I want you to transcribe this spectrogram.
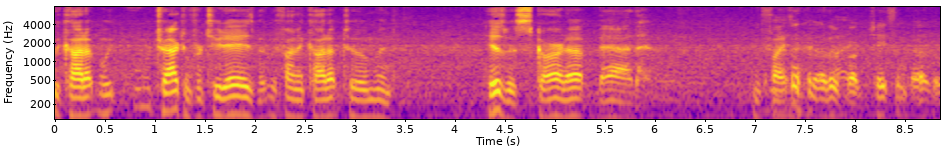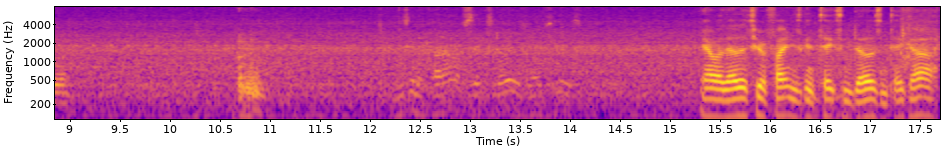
we caught up, we, we tracked him for two days, but we finally caught up to him, and his was scarred up bad. In fighting. Another buck chasing the other one. He's going to cut off six does. Watch this. Yeah, while the other two are fighting, he's going to take some does and take off.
